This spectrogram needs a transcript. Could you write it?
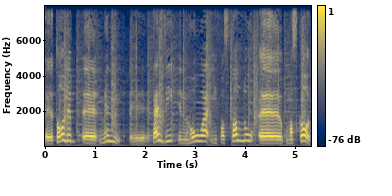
آه، طالب آه، من آه، ترزي إن هو يفصل له آه، ماسكات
